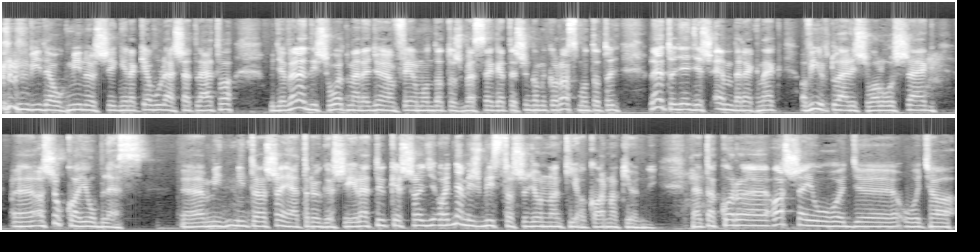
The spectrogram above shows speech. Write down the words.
videók minőségének javulását látva, ugye veled is volt már egy olyan félmondatos beszélgetésünk, amikor azt mondtad, hogy lehet, hogy egyes embereknek a virtuális valóság az sokkal jobb lesz mint, mint a saját rögös életük, és hogy, hogy nem is biztos, hogy onnan ki akarnak jönni. Tehát akkor az se jó, hogy, hogyha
